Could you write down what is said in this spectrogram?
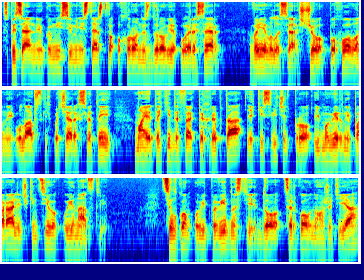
спеціальною комісією Міністерства охорони здоров'я УРСР, виявилося, що похований у лаврських печерах святий має такі дефекти хребта, які свідчать про ймовірний параліч кінцівок у юнацтві, цілком у відповідності до церковного життя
